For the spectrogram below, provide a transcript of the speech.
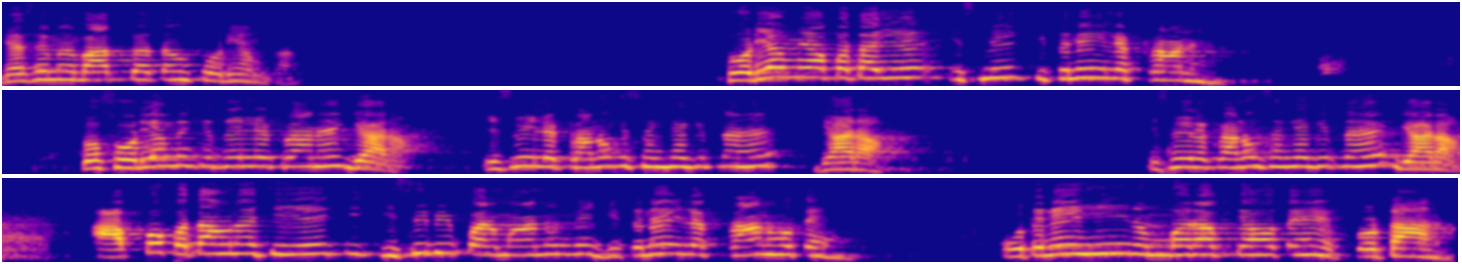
जैसे मैं बात करता हूँ सोडियम का, सोडियम में आप बताइए, इसमें कितने इलेक्ट्रॉन हैं? तो सोडियम में कितने इलेक्ट्रॉन हैं? ग्यारह। इसमें इलेक्ट्रॉनों की संख्या कितना है? ग्यारह। इसमें इलेक्ट्रॉनों की संख्या कितना है? ग्यारह। आपको पता होना चाहिए कि किसी भी परमाणु में जितने इलेक्ट्रॉन होते हैं, उतने ही नंबर आप क्या होते हैं? प्रोटॉन।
